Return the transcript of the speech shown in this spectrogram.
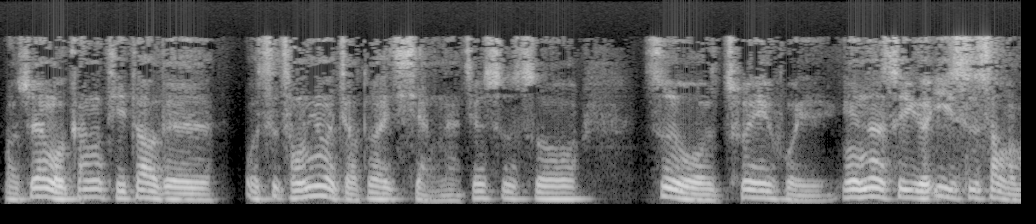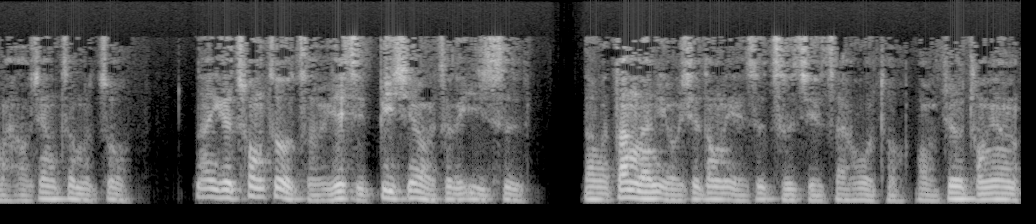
啊，虽然我刚刚提到的，我是从另外一个角度来想呢，就是说自我摧毁，因为那是一个意识上我们好像这么做。那一个创作者也许必须要有这个意识。那么当然有些东西也是直接在后头哦，就同样，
